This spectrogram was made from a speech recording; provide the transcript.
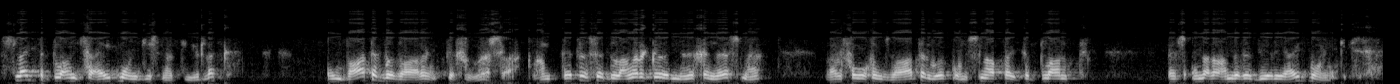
sluit die plant se uitmondjies natuurlik om waterbewaring te veroorsaak want dit is 'n belangrike meganisme waar volgens water ook ontsnap uit 'n plant is onder andere deur die uitmondjies.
